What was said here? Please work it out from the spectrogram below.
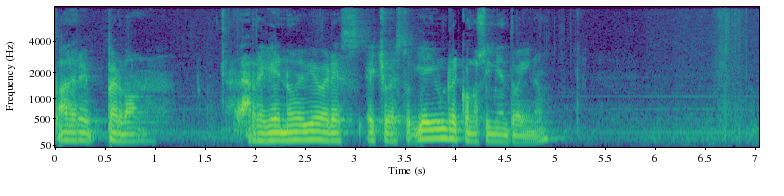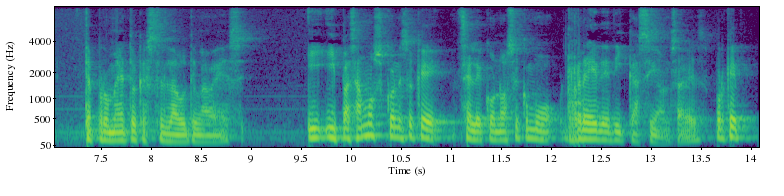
Padre, perdón. La regué, no debía haber hecho esto. Y hay un reconocimiento ahí, ¿no? Te prometo que esta es la última vez. Y, pasamos con eso que se le conoce como rededicación, ¿sabes? Porque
